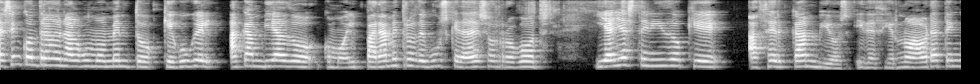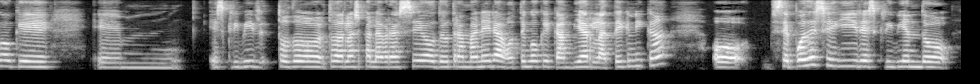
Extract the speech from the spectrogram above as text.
has encontrado en algún momento que Google ha cambiado como el parámetro de búsqueda de esos robots y hayas tenido que hacer cambios y decir, no, ahora tengo que em, escribir todas las palabras SEO de otra manera o tengo que cambiar la técnica? ¿O se puede seguir escribiendo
